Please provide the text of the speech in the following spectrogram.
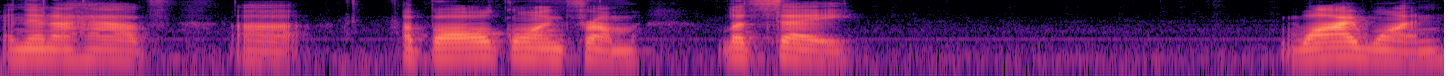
and then I have uh, a ball going from, let's say, y1,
